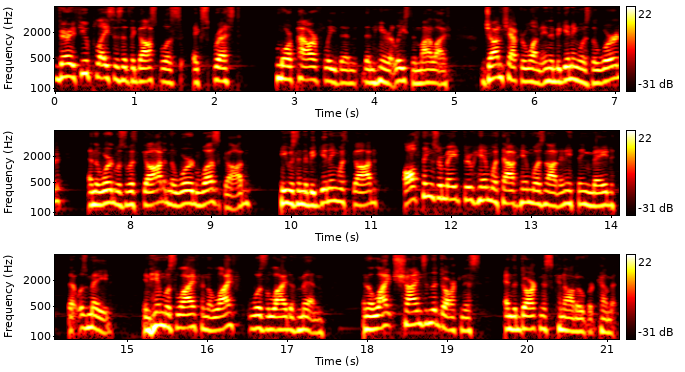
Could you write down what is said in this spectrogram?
very few places that the gospel is expressed more powerfully than, than here, at least in my life. John chapter 1 In the beginning was the Word, and the Word was with God, and the Word was God. He was in the beginning with God. All things were made through him. Without him was not anything made that was made. In him was life, and the life was the light of men. And the light shines in the darkness, and the darkness cannot overcome it.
